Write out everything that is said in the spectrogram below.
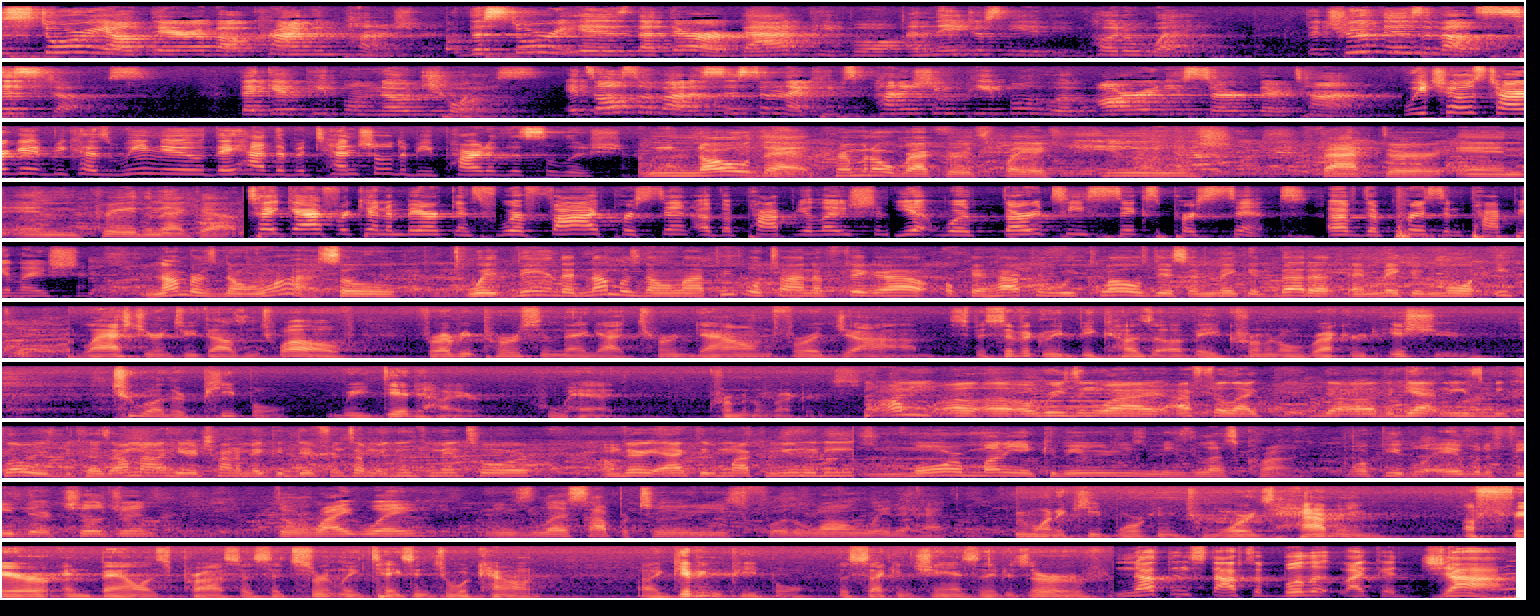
a story out there about crime and punishment. The story is that there are bad people and they just need to be put away. The truth is about systems that give people no choice. It's also about a system that keeps punishing people who have already served their time. We chose Target because we knew they had the potential to be part of the solution. We know that criminal records play a huge factor in, in creating that gap. Take African Americans, we're 5% of the population, yet we're 36% of the prison population. Numbers don't lie. So, with being that numbers don't lie, people are trying to figure out okay, how can we close this and make it better and make it more equal? Last year in 2012, for every person that got turned down for a job, specifically because of a criminal record issue, two other people we did hire who had criminal records. I'm a, a reason why I feel like the, uh, the gap needs to be closed because I'm out here trying to make a difference. I'm a youth mentor. I'm very active in my community. More money in communities means less crime. More people able to feed their children the right way means less opportunities for the wrong way to happen. We want to keep working towards having a fair and balanced process that certainly takes into account uh, giving people the second chance they deserve. Nothing stops a bullet like a job.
